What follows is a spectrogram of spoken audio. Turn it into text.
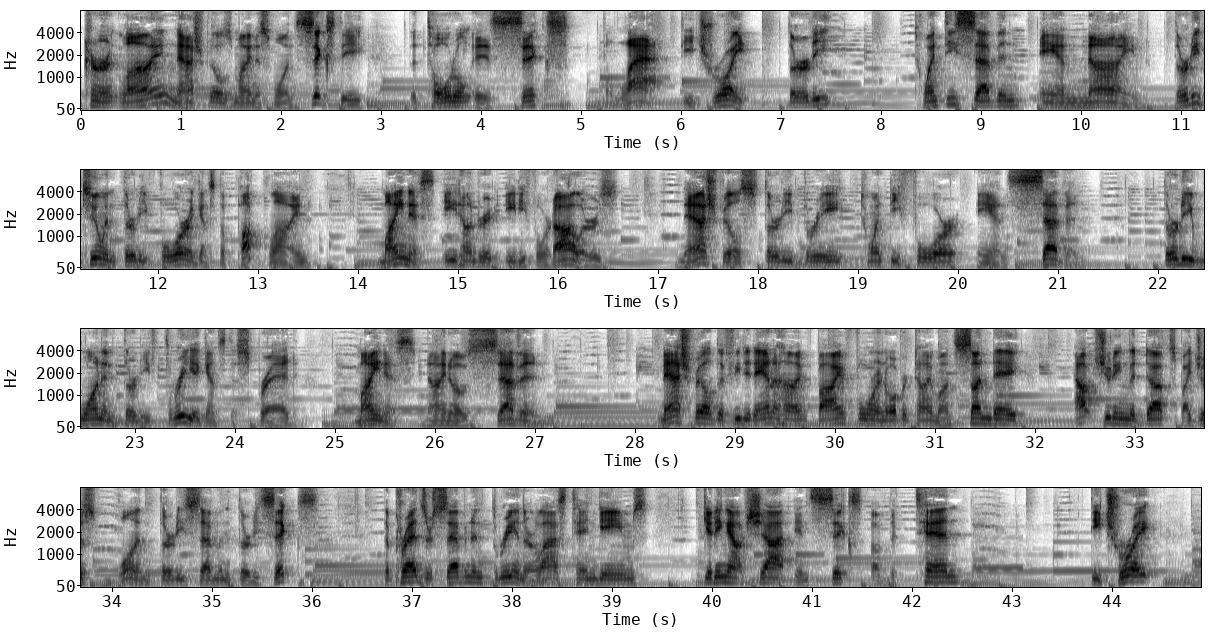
Current line Nashville's minus 160. The total is 6 flat. Detroit 30, 27, and 9. 32 and 34 against the puck line, minus $884. Nashville's 33, 24, and 7. 31 and 33 against the spread, minus 907. Nashville defeated Anaheim 5 4 in overtime on Sunday, outshooting the Ducks by just 1 37 36. The Preds are 7 and 3 in their last 10 games, getting outshot in 6 of the 10. Detroit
